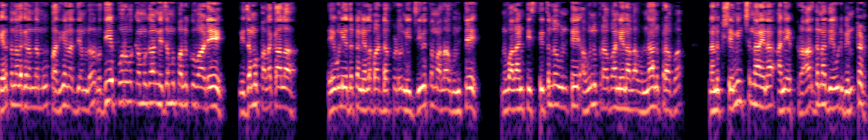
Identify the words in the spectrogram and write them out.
కీర్తనల గ్రంథము పదిహేను అధ్యాయంలో హృదయపూర్వకముగా నిజము పలుకువాడే నిజము పలకాల. దేవుని ఎదుట నిలబడ్డప్పుడు నీ జీవితం అలా ఉంటే నువ్వు అలాంటి స్థితిలో ఉంటే అవును ప్రభా నేను అలా ఉన్నాను ప్రభా. నన్ను క్షమించిన ఆయన అనే ప్రార్థన దేవుడు వింటాడు.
